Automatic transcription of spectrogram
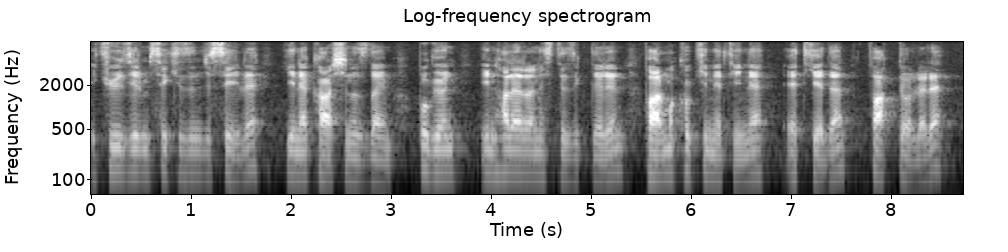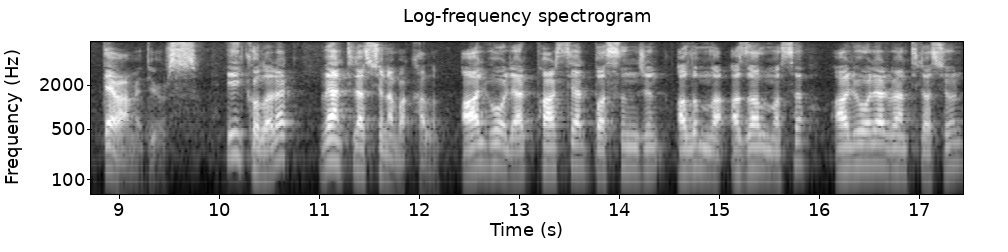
228. ile yine karşınızdayım. Bugün inhaler anesteziklerin farmakokinetiğine etki eden faktörlere devam ediyoruz. İlk olarak ventilasyona bakalım. Alveoler parsiyel basıncın alımla azalması alveoler ventilasyon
